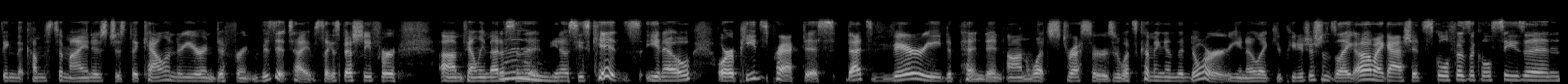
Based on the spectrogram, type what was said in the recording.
thing that comes to mind is just the calendar year and different visit types, like especially for um, family medicine mm. that you know sees kids, you know, or a peds practice. That's very dependent on what stressors and what's coming in the door. You know, like your pediatrician's like, oh my gosh, it's school physical season,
